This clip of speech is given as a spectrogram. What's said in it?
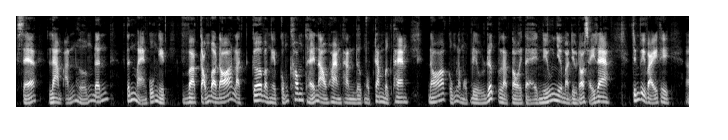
sẽ làm ảnh hưởng đến tính mạng của nghiệp và cộng vào đó là cơ và nghiệp cũng không thể nào hoàn thành được 100 bậc thang. Đó cũng là một điều rất là tồi tệ nếu như mà điều đó xảy ra. Chính vì vậy thì uh,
